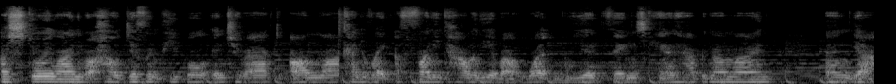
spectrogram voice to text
a storyline about how different people interact online. Kind of like a funny comedy about what weird things can happen online. And yeah,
